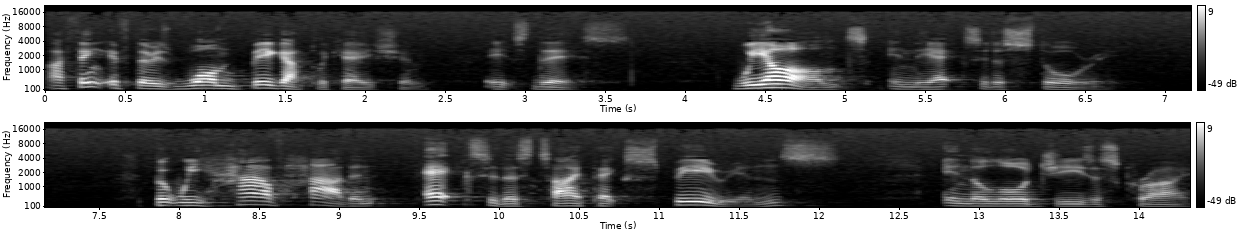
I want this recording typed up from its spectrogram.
I think if there is one big application, it's this. We aren't in the Exodus story, but we have had an Exodus type experience in the Lord Jesus Christ.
